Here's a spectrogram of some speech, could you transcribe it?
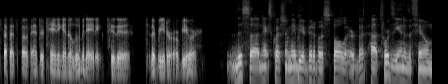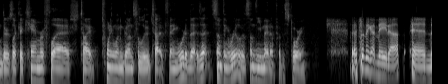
stuff that's both entertaining and illuminating to the to the reader or viewer. This uh, next question may be a bit of a spoiler, but uh, towards the end of the film, there's like a camera flash type 21 gun salute type thing. Where did that? Is that something real or is something you made up for the story? That's something I made up, and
